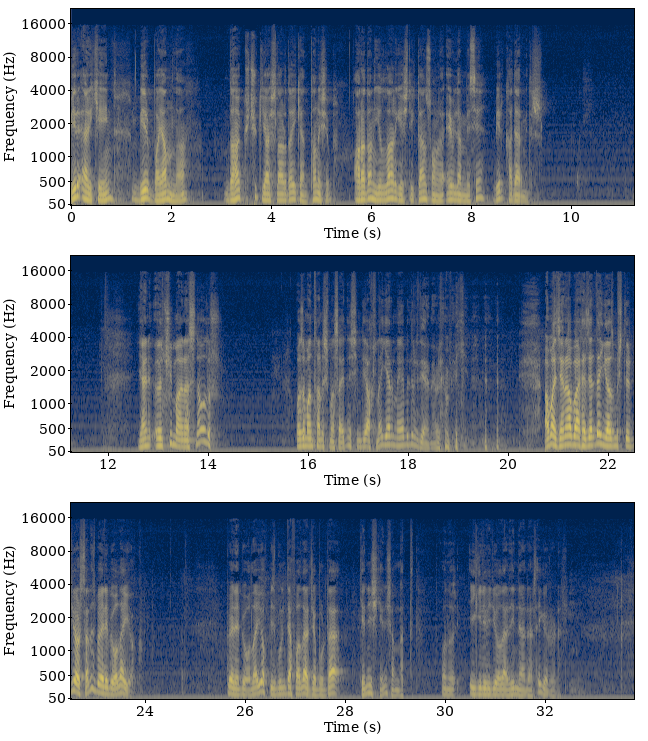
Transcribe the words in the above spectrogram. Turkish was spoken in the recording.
Bir erkeğin bir bayanla daha küçük yaşlardayken tanışıp aradan yıllar geçtikten sonra evlenmesi bir kader midir? Yani ölçü manasına olur. O zaman tanışmasaydın şimdi aklına gelmeyebilirdi yani evlenmek. Ama Cenab-ı Hak ezelden yazmıştır diyorsanız böyle bir olay yok. Böyle bir olay yok. Biz bunu defalarca burada geniş geniş anlattık. Onu ilgili videolar dinlerlerse görürler.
